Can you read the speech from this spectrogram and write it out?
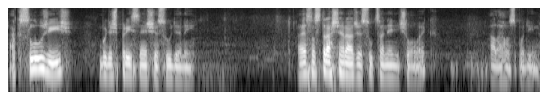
Ak slúžiš, budeš prísnejšie súdený. A ja som strašne rád, že sudca není človek ale hospodin.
